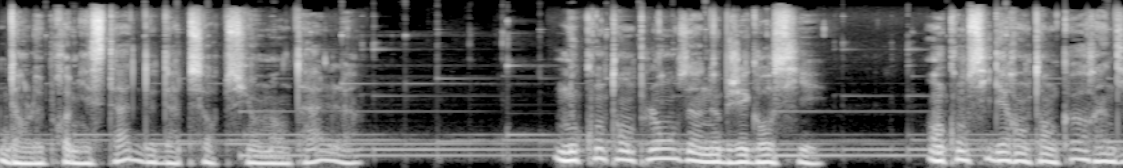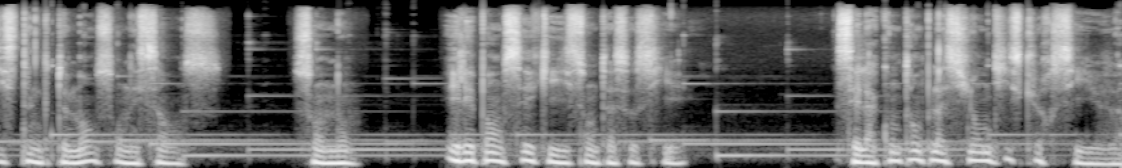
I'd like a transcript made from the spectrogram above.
Dans le premier stade d'absorption mentale, nous contemplons un objet grossier en considérant encore indistinctement son essence, son nom et les pensées qui y sont associées. C'est la contemplation discursive.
